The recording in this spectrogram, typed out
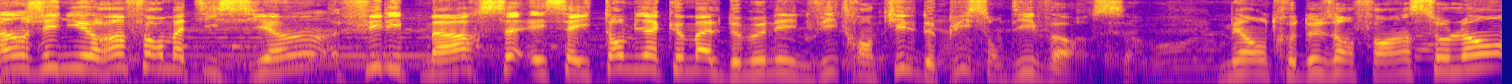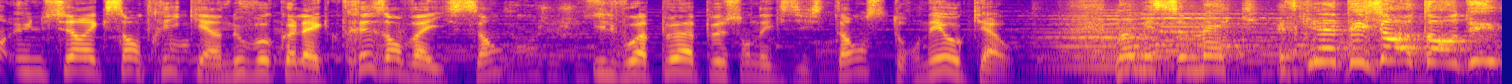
Ingénieur informaticien, Philippe Mars essaye tant bien que mal de mener une vie tranquille depuis son divorce. Mais entre deux enfants insolents, une sœur excentrique et un nouveau collègue très envahissant, il voit peu à peu son existence tourner au chaos. Non mais ce mec, est-ce qu'il a déjà entendu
